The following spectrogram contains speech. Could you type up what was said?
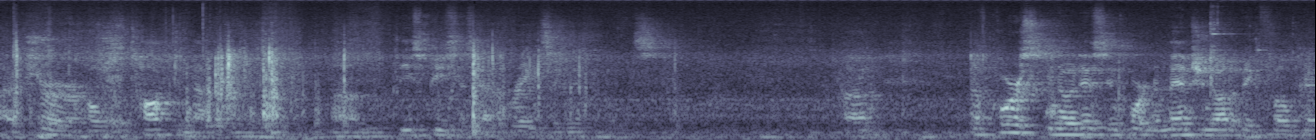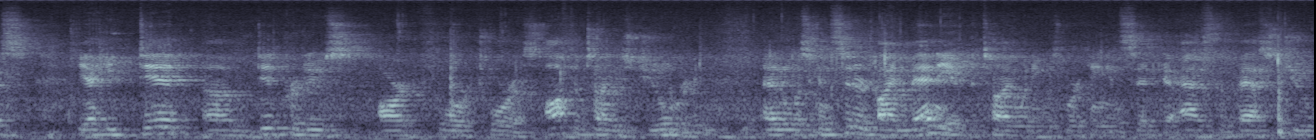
I'm sure are always talked about. Um, these pieces have great significance. Um, of course, you know, it is important to mention, not a big focus, yeah, he did, um, did produce art for tourists, oftentimes jewelry, and was considered by many at the time when he was working in Sitka as the best jeweler.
